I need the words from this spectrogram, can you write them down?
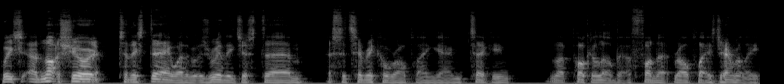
Which I'm not sure yeah. to this day whether it was really just um, a satirical role playing game, taking like poking a little bit of fun at role players generally,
